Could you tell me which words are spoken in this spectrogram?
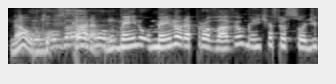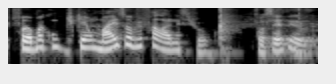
Não, que- cara, o Maynor, o Maynor é provavelmente a pessoa de fama com- de quem eu mais ouvi falar nesse jogo. Com certeza.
